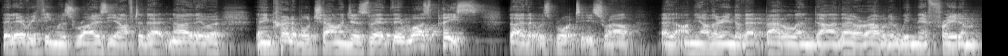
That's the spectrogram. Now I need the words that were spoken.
that everything was rosy after that. No, there were incredible challenges. There was peace, though, that was brought to Israel uh, on the other end of that battle, and uh, they were able to win their freedom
